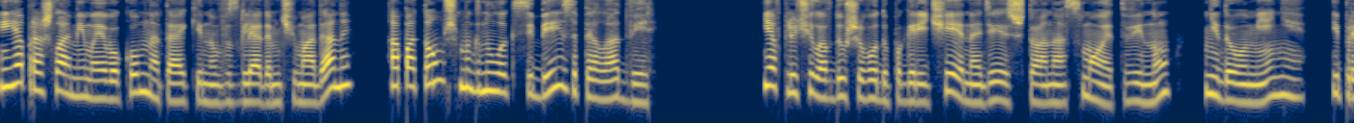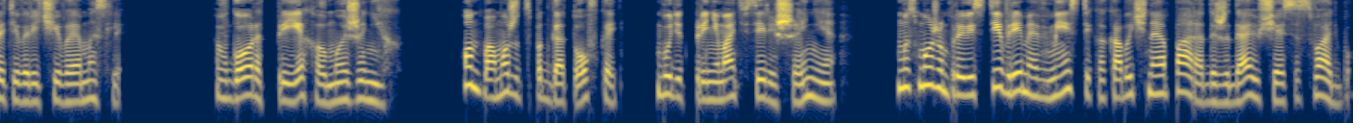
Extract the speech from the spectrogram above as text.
и я прошла мимо его комнаты, окинув взглядом чемоданы, а потом шмыгнула к себе и заперла дверь. Я включила в душе воду погорячее, надеясь, что она смоет вину, недоумение и противоречивые мысли. В город приехал мой жених. Он поможет с подготовкой, будет принимать все решения. Мы сможем провести время вместе, как обычная пара, дожидающаяся свадьбу.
